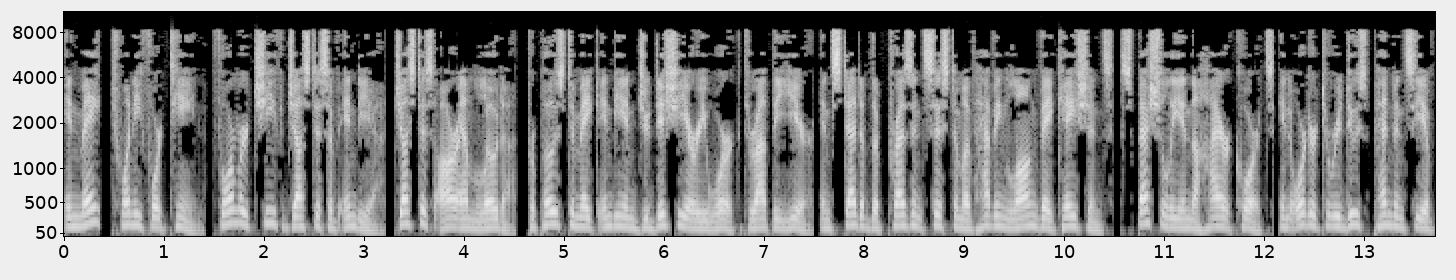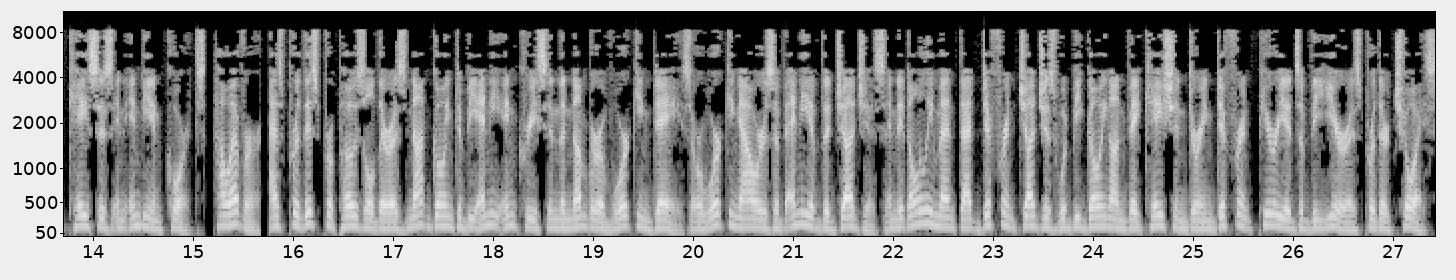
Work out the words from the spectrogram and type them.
In May, 2014, former Chief Justice of India, Justice R. M. Lodha, proposed to make Indian judiciary work throughout the year instead of the present system of having long vacations, specially in the higher courts in order to reduce pendency of cases in Indian courts. However, as per this proposal there is not going to be any increase in the number of working days or working hours of any of the judges and it only meant that different judges would be going on vacation during different periods of the year as per their choice,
